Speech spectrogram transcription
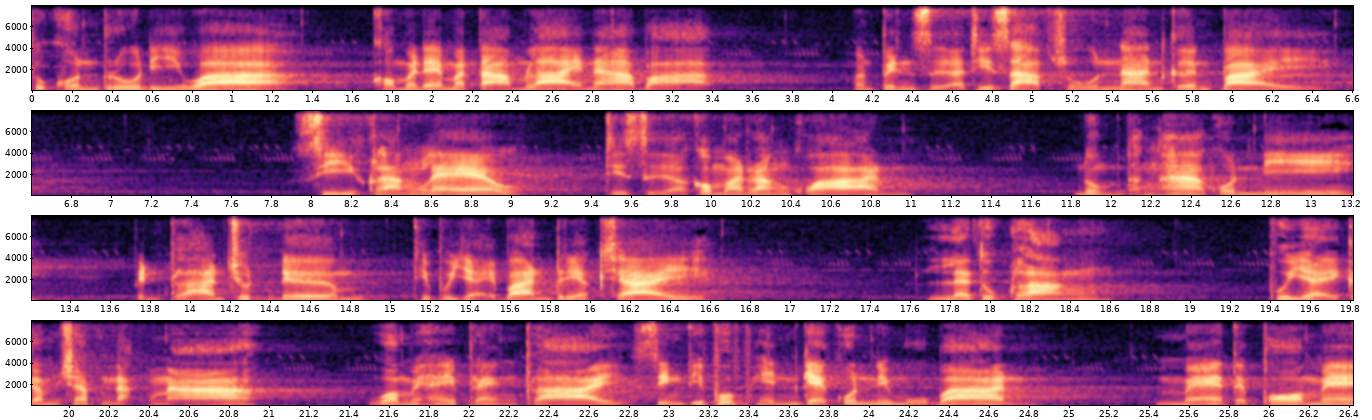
ทุกคนรู้ดีว่าเขาไม่ได้มาตามล่ายหน้าบาก มันเป็นเสือที่สาบสูญนานเกินไปสี่ครั้งแล้วที่เสือเข้ามารังควานหนุ่มทั้งห้าคนนี้ เป็นพลานชุดเดิมที่ผู้ใหญ่บ้านเรียกใช้ และทุกครั้ง ผู้ใหญ่กำชับหนักหนา ว่าไม่ให้แพร่งพลายสิ่งที่พบเห็นแก่คนในหมู่บ้าน แม้แต่พ่อแม่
